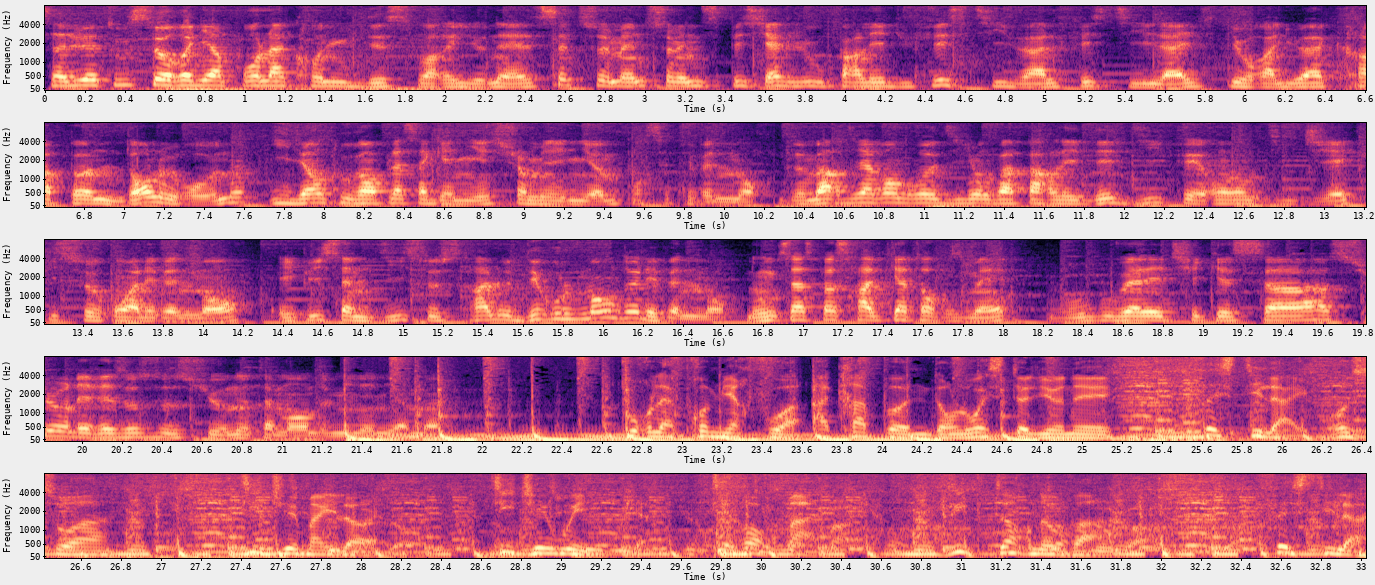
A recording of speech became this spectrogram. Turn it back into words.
Salut à tous, Aurélien pour la chronique des soirées lyonnaises. Cette semaine, semaine spéciale, je vais vous parler du festival FestiLive qui aura lieu à Craponne dans le Rhône. Il y a en tout 20 places à gagner sur Millennium pour cet événement. De mardi à vendredi, on va parler des différents DJ qui seront à l'événement. Et puis samedi, ce sera le déroulement de l'événement. Donc ça se passera le 14 mai. Vous pouvez aller checker ça sur les réseaux sociaux, notamment de Millennium. La première fois à Craponne dans l'Ouest lyonnais, FestiLive reçoit DJ Mylord, DJ Week, Terror Mike, Victor Nova. FestiLive,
